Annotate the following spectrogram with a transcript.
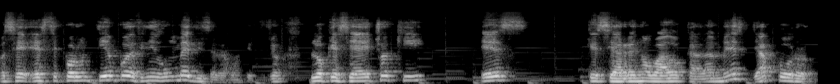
O sea, es por un tiempo definido, un mes, dice la Constitución. Lo que se ha hecho aquí es que se ha renovado cada mes, ya por,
